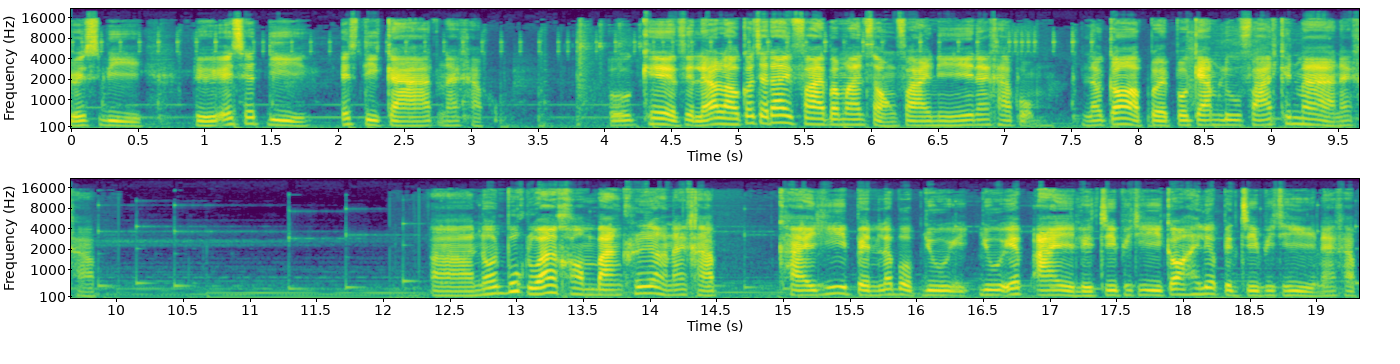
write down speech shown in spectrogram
USB หรือ SSD SD card นะครับ โอเค เสร็จแล้วเราก็จะได้ไฟล์ประมาณ 2 ไฟล์นี้นะครับผม แล้วก็เปิดโปรแกรม l u f a s t ขึ้นมานะครับ โน้ตบุ๊กหรือว่าคอมบางเครื่องนะครับ ใครที่เป็นระบบ UFI หรือ GPT ก็ให้เลือกเป็น GPT นะครับ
